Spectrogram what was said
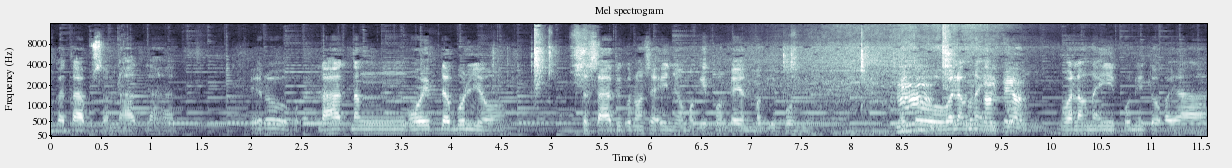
pagkatapos ng lahat-lahat. Pero lahat ng OFW sasabi ko lang sa inyo mag-ipon kayo mag-ipon. Ito walang naipon walang naipon ito kaya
